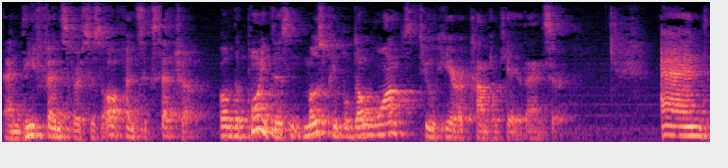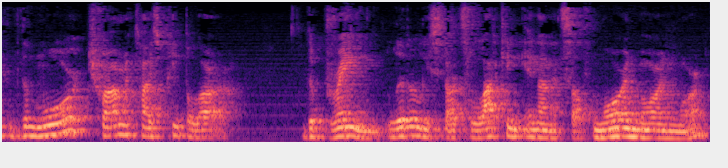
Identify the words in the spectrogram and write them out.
and defense versus offense, etc. Well, the point is most people don't want to hear a complicated answer. And the more traumatized people are, the brain literally starts locking in on itself more and more and more.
